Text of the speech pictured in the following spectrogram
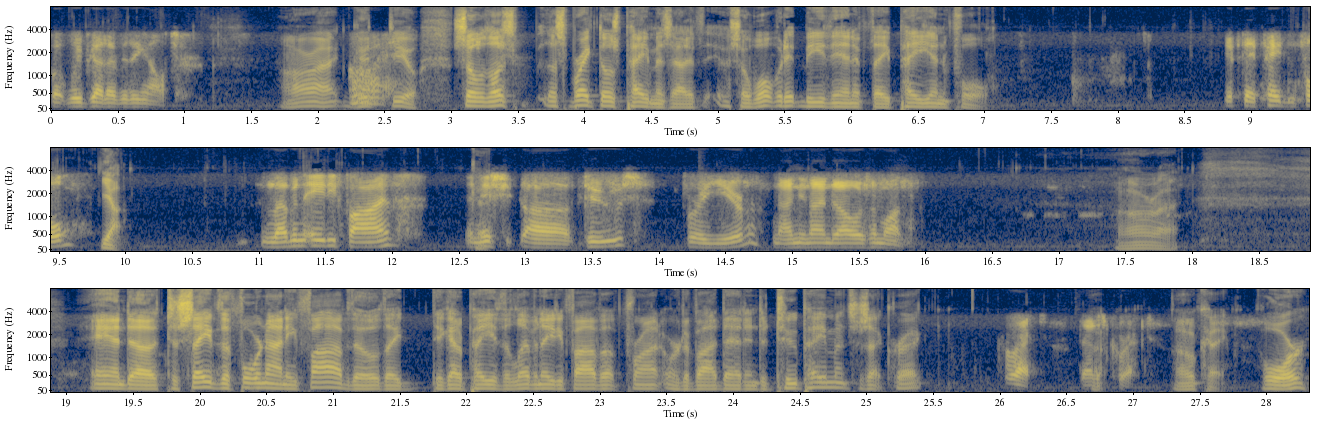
But we've got everything else. All right. Good deal. So let's let's break those payments out. So what would it be then if they pay in full? If they paid in full, Yeah. eleven eighty-five initi- uh, dues for a year, ninety-nine dollars a month. All right. And uh, to save the four ninety five though, they they got to pay you the eleven eighty five up front, or divide that into two payments. Is that correct? Correct. That is correct. Okay. Or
